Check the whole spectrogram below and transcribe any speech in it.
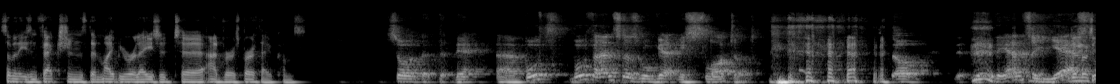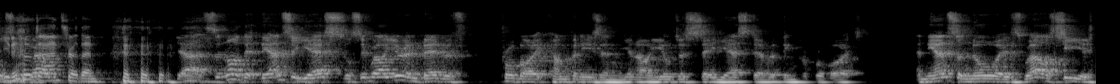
some of these infections that might be related to adverse birth outcomes? So the, the, uh, both both answers will get me slaughtered. so the, the, answer yes. You don't, you don't well, answer it then. yeah. So no, the, the answer yes. You'll say, well, you're in bed with probiotic companies, and you know you'll just say yes to everything for probiotics. And the answer no is, well, see, it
